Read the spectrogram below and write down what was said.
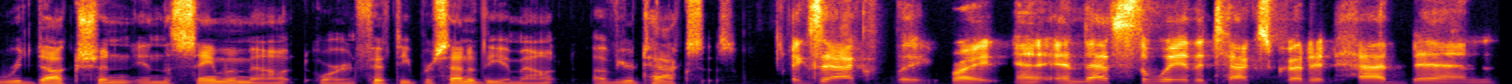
reduction in the same amount or in 50% of the amount of your taxes. Exactly right, and and that's the way the tax credit had been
